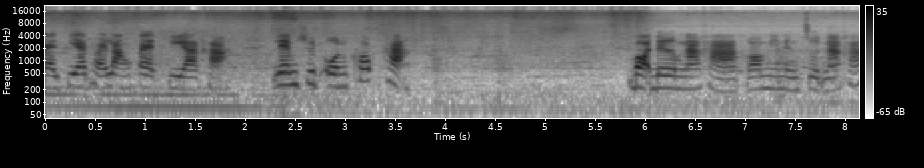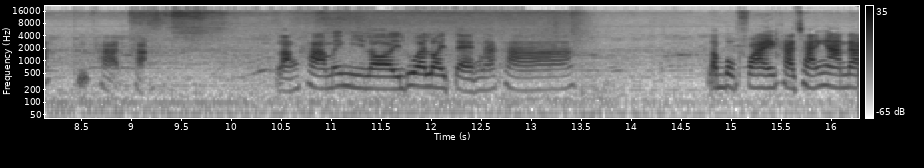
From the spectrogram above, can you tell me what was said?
8 เกียร์ถอยหลัง 8 เกียร์ค่ะ เล่มชุดโอนครบค่ะ เบาะเดิมนะคะ ก็มี 1 จุดนะคะ ที่ขาดค่ะ หลังคาไม่มีรอยรั่วรอยแตกนะคะ ระบบไฟค่ะใช้งานได้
